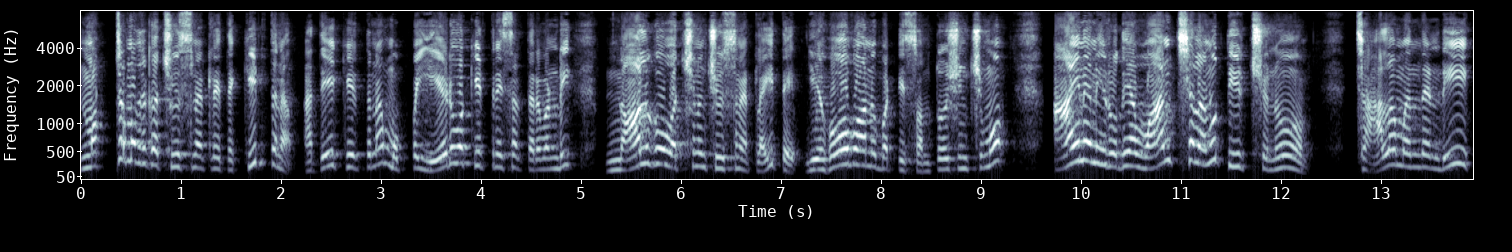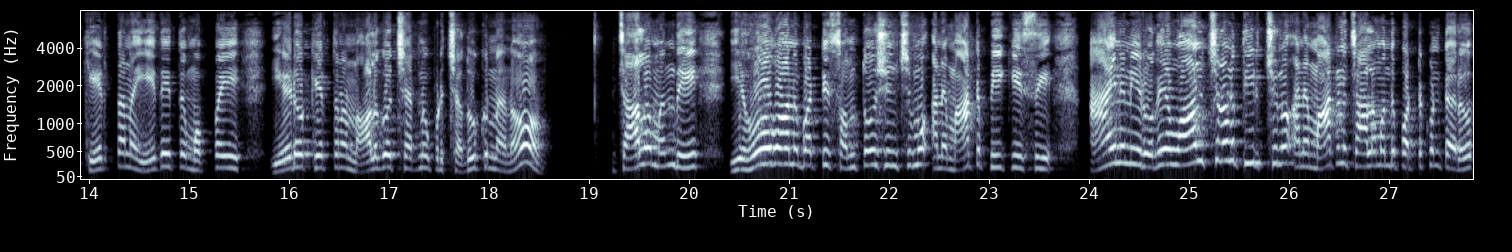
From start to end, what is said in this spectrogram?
మొట్టమొదటిగా చూసినట్లయితే కీర్తన. అదే కీర్తన ముప్పై ఏడవ కీర్తన ఇస్తారు తెరవండి. నాలుగో వచనం చూసినట్లయితే యహోవాను బట్టి సంతోషించుము ఆయన నీ హృదయ వాంఛలను తీర్చును. చాలా మంది అండి కీర్తన ఏదైతే ముప్పై ఏడో కీర్తన నాలుగో చరణం ఇప్పుడు చదువుకున్నానో చాలామంది యహోవాను బట్టి సంతోషించుము అనే మాట పీకేసి ఆయన నీ హృదయవాంఛలను తీర్చును అనే మాటను చాలామంది పట్టుకుంటారు.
